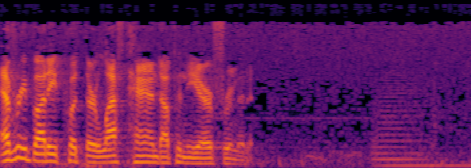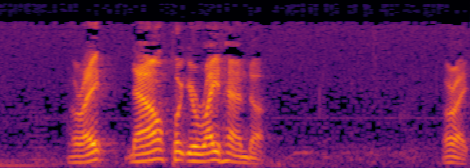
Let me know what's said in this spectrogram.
everybody put their left hand up in the air for a minute. All right? Now, put your right hand up. All right.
